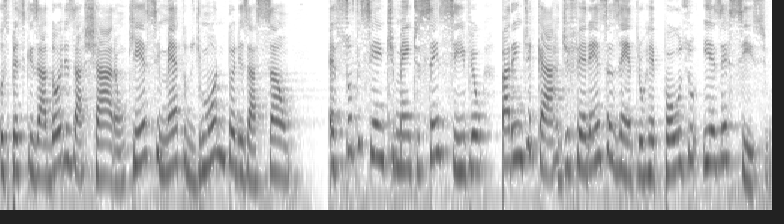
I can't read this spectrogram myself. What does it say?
Os pesquisadores acharam que esse método de monitorização é suficientemente sensível para indicar diferenças entre o repouso e exercício,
